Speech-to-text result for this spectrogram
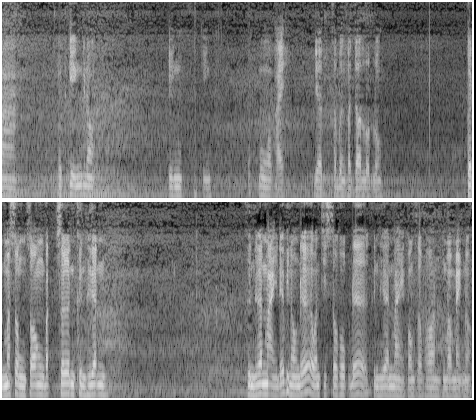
มารถเก๋งพี่น้องเก๋งเก๋งมุ่งมาไผเดี๋ยวสะเบิงเขาจอดรถลง เพิ่นมาส่งซองบัตรเซินขึ้นเฮือน ขึ้นเฮือนใหม่เด้อพี่น้องเด้อวันที่สหกเด้อขึ้นเฮือนใหม่ของสะพรบ่าวแม็กเนาะ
